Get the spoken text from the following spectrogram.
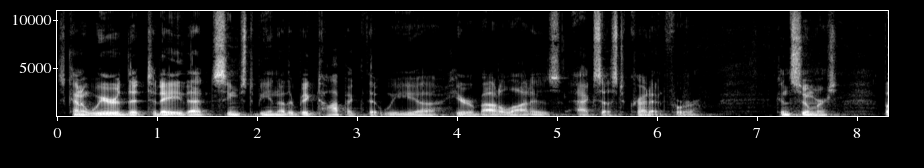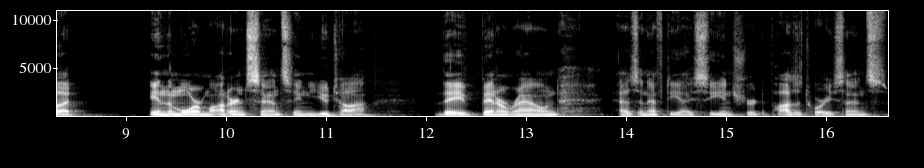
is kind of weird that today that seems to be another big topic that we uh, hear about a lot is access to credit for consumers. But in the more modern sense, in Utah, they've been around as an FDIC insured depository since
